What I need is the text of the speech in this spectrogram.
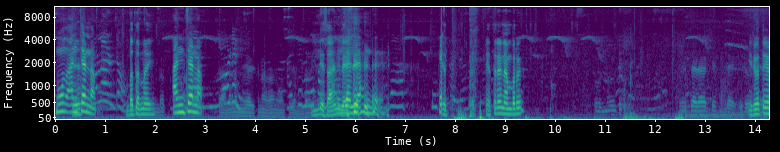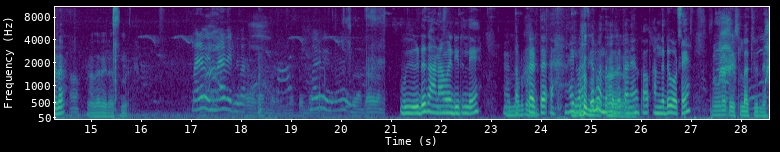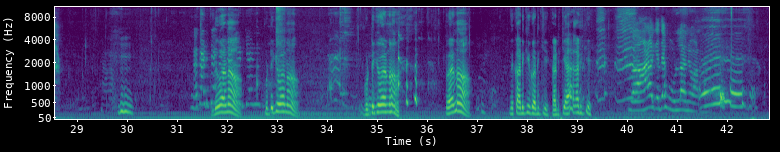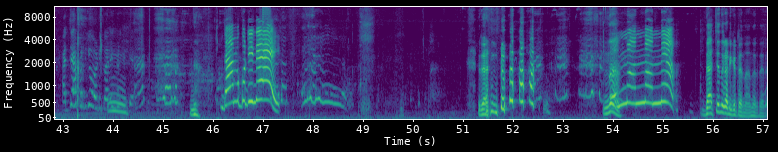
മൂന്ന് അഞ്ചെണ്ണം. അഞ്ചെണ്ണം. ഇല്ലേ സാധനം ഇല്ല ഉണ്ട്. എത്ര നമ്പർ ഇരുപത്തേഴാ അതാ ഇരുപത്തൊന്ന് മഴ വീണു മഴ വീണു വാ. മഴ വീണു മഴ വീണു വീട് കാണാൻ വേണ്ടിയിട്ടില്ലേ? തൊട്ടടുത്ത് അയൽവാസികൾ വന്നിട്ടുണ്ട് കേട്ടോ. ഞാൻ ഇപ്പൊ അങ്ങോട്ട് പോട്ടെ. ഇത് വേണോ? കുട്ടിക്ക് വേണോ? കുട്ടിക്ക് വേണോ? വേണോ? നീ കടിക്ക് കടിക്ക് കടിക്ക് ആ കടിക്ക്. രണ്ട്. അച്ഛന്ന് കടിക്കട്ടെ എന്നാ അന്നേരത്തെ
